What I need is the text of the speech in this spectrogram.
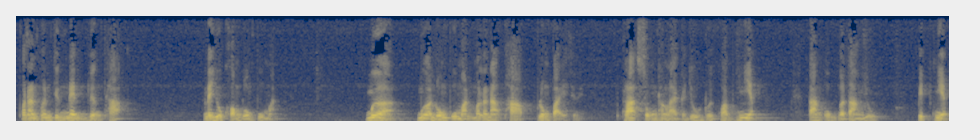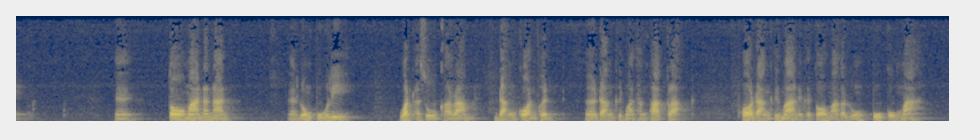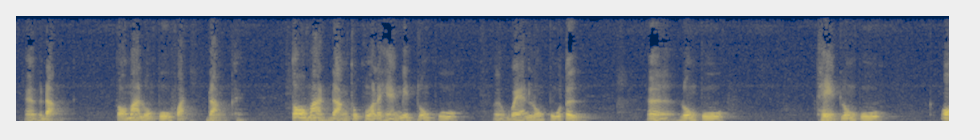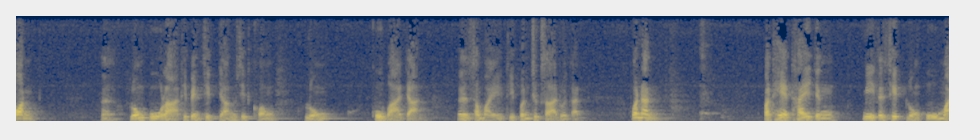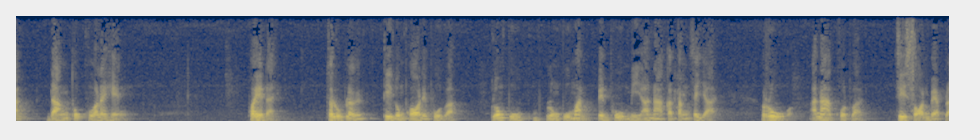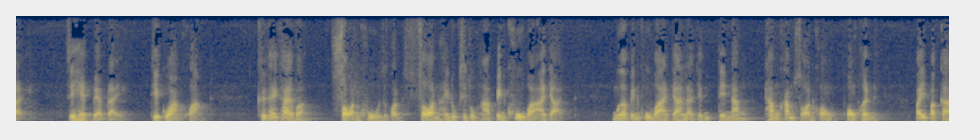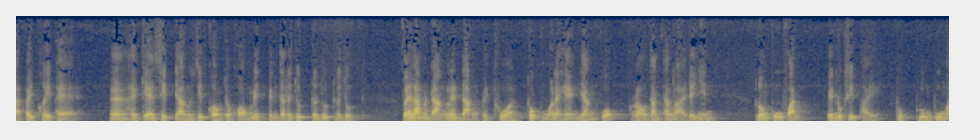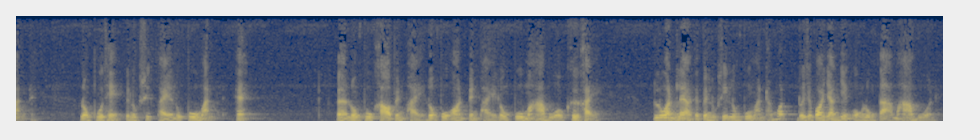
เพราะนั้นเพื่อนจึงเน้นเรื่องพระ ในยุคของหลวงปู่มัน เมื่อเมื่อหลวงปู่มันมรณภาพลงไปพระสงฆ์ทั้งหลายก็อยู่โดยความเงียบ ต่างองค์ก็ต่างอยู่ ปิดเงียบต่อมานานๆหลวงปู่ลี่ วัดอโศการาม ดังก่อนเพลิน ดังขึ้นว่าทางภาคกลางพ่อดังขึ้นมาเนี่ยก็ต่อมากับหลวงปู่กงมาดัง ต่อมาหลวงปู่ฝันดัง ต่อมาดังทุกหัวระแหงมิดหลวงปู่แหวนหลวงปู่ตื่นหลวงปู่เทศหลวงปู่อ่อนหลวงปู่หลาที่เป็นศิษยานุศิษย์ของหลวงคู่บาอาจารย์สมัยที่เป็นศึกษาด้วยกัน เพราะนั้น ประเทศไทยจึงมีแต่ศิษย์หลวงปู่หมันดังทุกหัวไรแห่งเพราะเหตุใดสรุปแล้วที่หลวงพ่อได้พูดว่าหลวงปู่หลวงปู่มั่น เป็นผู้มีอนาคตังสยาย รู้อนาคตว่าสิสอนแบบไรสิเหตุแบบไรที่กว้างขวาง คือคล้ายๆว่า สอนคู่ซะก่อน สอนให้ลูกศิษย์ลูกหา เป็นคู่บาอาจารย์ เมื่อเป็นคู่บาอาจารย์แล้วจะเต็นน้ำถ้ำคำสอนของของเพลิน ไปประกาศไปเผยแผ่ให้แกสิทธิยานุสิทธิ์ของเจ้าของในเป็นแต่ละจุดละจุดละจุด เวลามันดังเล่นดังไปทัวทุกหัวและแห่งอย่างพวกเล่าทันทั้งหลายได้ยินหลวงปู่ฝันเป็นลูกศิษย์ไผ่ลูกลุงปู่หมันหลวงปู่เทศเป็นลูกศิษย์ไผ่ลุงปู่หมันหลวงปู่ขาวเป็นไผ่หลวงปู่อ่อนเป็นไผ่หลวงปู่มหาบัวคือไข่ล้วนแล้วจะเป็นลูกศิษย์หลวงปู่หมันทั้งหมด โดยเฉพาะอย่างยิ่งองค์หลวงตามหาบัวเนี่ย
